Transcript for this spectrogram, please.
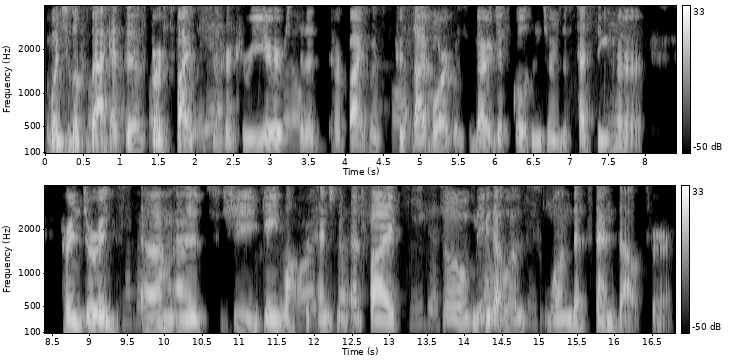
when she looks back at the first fights of her career, she said that her fight with Cris Cyborg was very difficult in terms of testing her her endurance um, and it, she gained lots of attention with that fight. So maybe that was one that stands out for her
